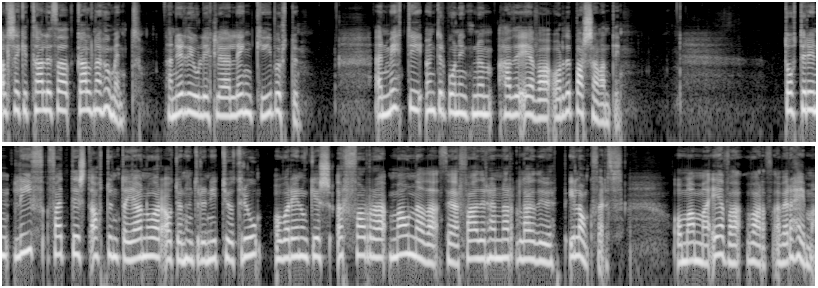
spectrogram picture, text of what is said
alls ekki talið það galna hugmynd. Hann yrði jú líklega lengi í burtu. En mitt í undirbúningnum hafði Eva orðið barsafandi. Dóttirinn Líf fættist 8. janúar 1893 og var einungis örfára mánada þegar fadir hennar lagði upp í langferð og mamma Eva varð að vera heima.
